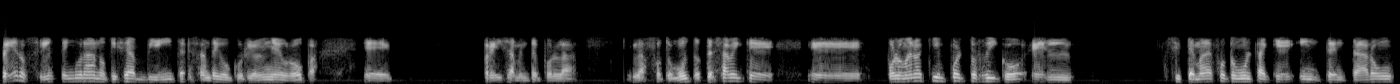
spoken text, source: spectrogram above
Pero sí les tengo una noticia bien interesante que ocurrió en Europa, eh, precisamente por la, la fotomulta. Ustedes saben que, eh, por lo menos aquí en Puerto Rico, el sistema de fotomulta que intentaron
